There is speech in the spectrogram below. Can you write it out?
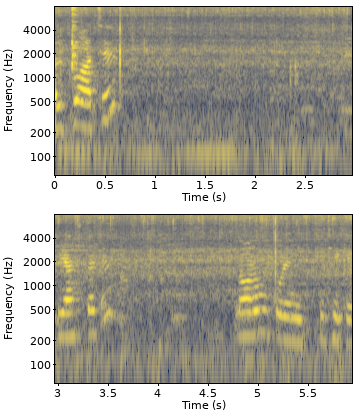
অল্প আছে। পেঁয়াজটাকে নরম করে নিচ্ছি থেকে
